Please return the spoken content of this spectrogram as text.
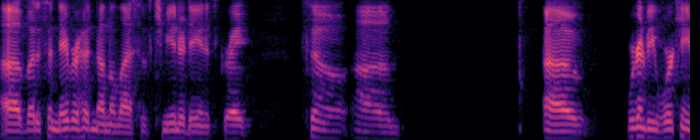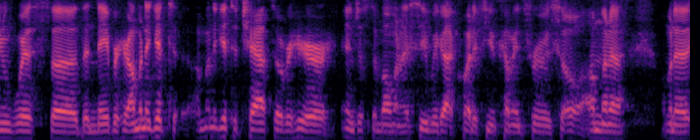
uh, but it's a neighborhood nonetheless. It's community and it's great. So um, we're going to be working with uh, the neighbor here. I'm going to get to I'm going to get to chats over here in just a moment. I see we got quite a few coming through, so I'm gonna I'm gonna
